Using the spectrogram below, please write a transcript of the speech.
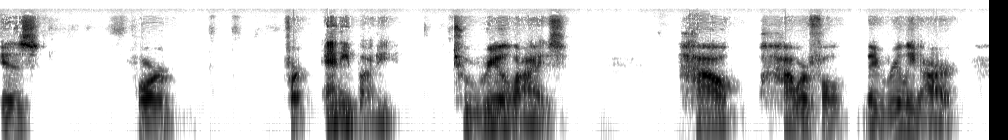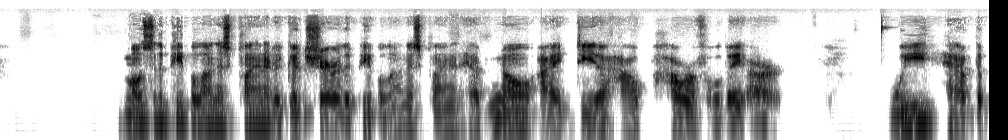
is for for anybody to realize how powerful they really are. Most of the people on this planet, a good share of the people on this planet, have no idea how powerful they are. We have the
